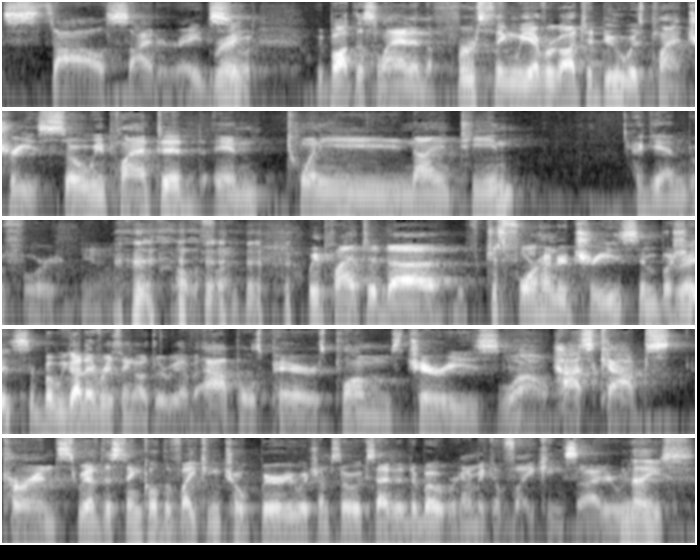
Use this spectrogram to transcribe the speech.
style cider, right? So we bought this land, and the first thing we ever got to do was plant trees. So we planted in 2019. Again, before you know all the fun, we planted uh, just 400 trees and bushes, but we got everything out there. We have apples, pears, plums, cherries, Wow. haskaps, currants. We have this thing called the Viking chokeberry, which I'm so excited about. We're gonna make a Viking cider with Nice.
